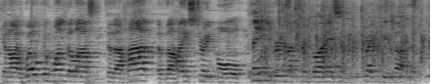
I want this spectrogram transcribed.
can I welcome Wanderlust to the heart of the Hay Street Mall. Thank you very much for inviting us and great to be a part of it.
